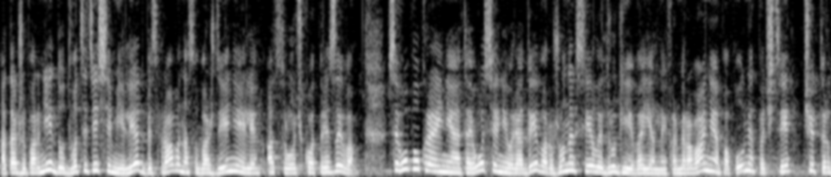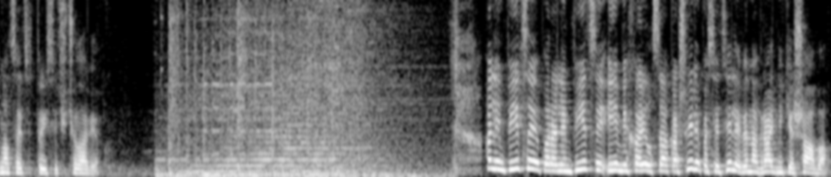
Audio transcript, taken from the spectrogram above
а также парней до 27 лет без права на освобождение или отсрочку от призыва. Всего по Украине этой осенью ряды вооруженных сил и другие военные формирования пополнят почти 14 тысяч человек. Олимпийцы, паралимпийцы и Михаил Саакашвили посетили виноградники Шаба.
